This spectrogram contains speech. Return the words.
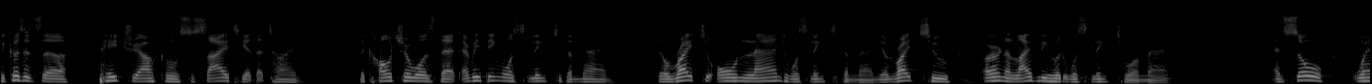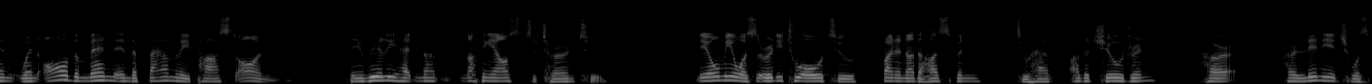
Because it's a patriarchal society at that time, the culture was that everything was linked to the man. The right to own land was linked to the man. Your right to earn a livelihood was linked to a man. And so when when all the men in the family passed on, they really had not, nothing else to turn to. Naomi was already too old to find another husband, to have other children. Her her lineage was,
